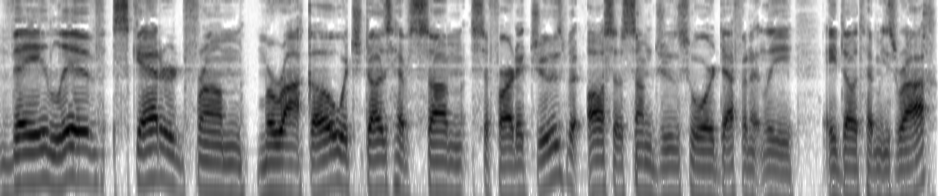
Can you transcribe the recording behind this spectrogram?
they live scattered from Morocco, which does have some Sephardic Jews, but also some Jews who are definitely Edot HaMizrach,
